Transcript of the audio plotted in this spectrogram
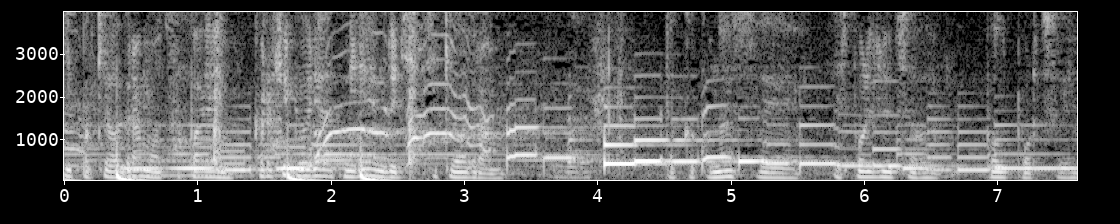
И по килограмму отсыпаем. Короче говоря, отмеряем до 10 килограмм. Так как у нас э, используется полпорции.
